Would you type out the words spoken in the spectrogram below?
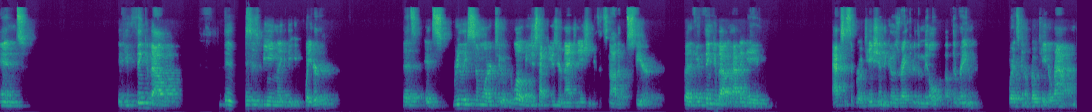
And if you think about this as being like the equator, that's it's really similar to a globe. You just have to use your imagination because it's not a sphere. But if you think about having a axis of rotation that goes right through the middle of the ring, where it's going to rotate around,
